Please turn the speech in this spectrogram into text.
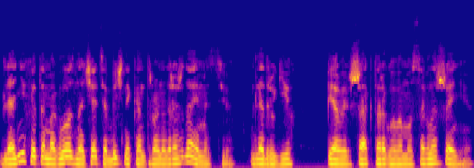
Для них это могло означать обычный контроль над рождаемостью, для других — первый шаг к торговому соглашению,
